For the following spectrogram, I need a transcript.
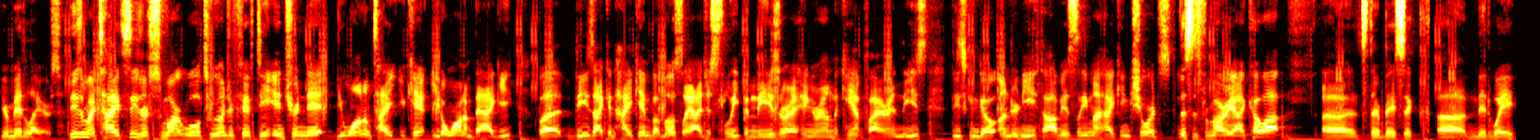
your mid layers. These are my tights. These are Smartwool 250 Intraknit. You want them tight. You can't. You don't want them baggy. But these I can hike in. But mostly I just sleep in these, or I hang around the campfire in these. These can go underneath, obviously, my hiking shorts. This is from REI Co-op. Uh, it's their basic uh, mid-weight.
